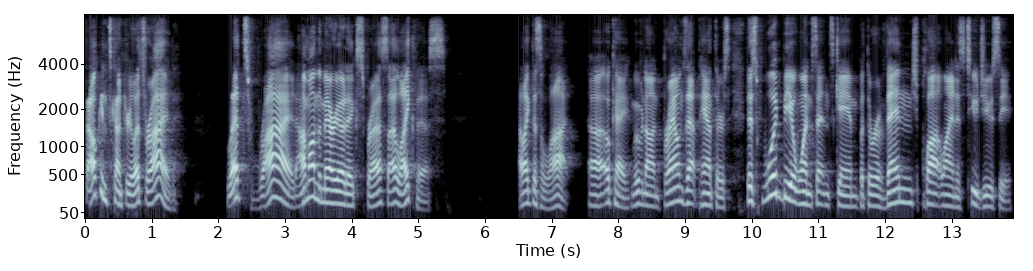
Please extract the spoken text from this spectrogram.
Falcons country. Let's ride. Let's ride. I'm on the Mariota Express. I like this. I like this a lot. Uh, okay, moving on. Browns at Panthers. This would be a one sentence game, but the revenge plot line is too juicy.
